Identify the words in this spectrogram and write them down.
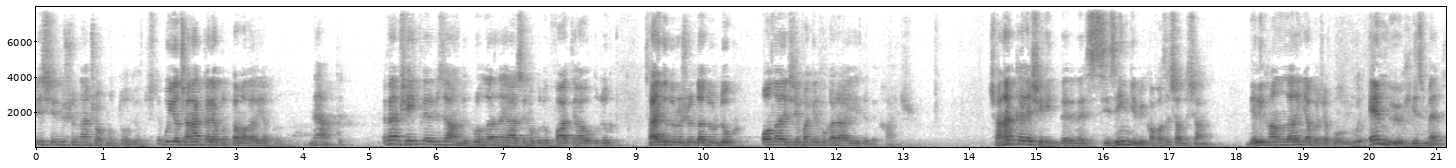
Biz şimdi şundan çok mutlu oluyoruz işte. Bu yıl Çanakkale kutlamaları yapıldı. Ne yaptık? Efendim şehitlerimizi andık. Ruhlarına Yasin okuduk, Fatiha okuduk. Saygı duruşunda durduk. Onlar için fakir fukarayı getirdik. Hayır. Çanakkale şehitlerine sizin gibi kafası çalışan delikanlıların yapacak olduğu en büyük hizmet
